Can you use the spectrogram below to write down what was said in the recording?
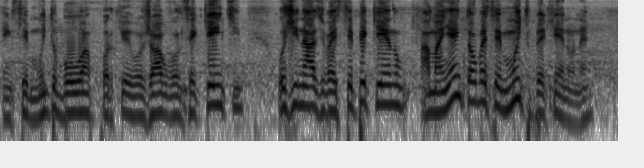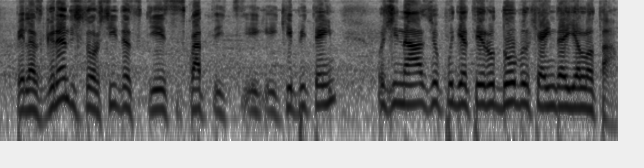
tem que ser muito boa, porque os jogos vão ser quentes. O ginásio vai ser pequeno. Amanhã, então, vai ser muito pequeno, né? Pelas grandes torcidas que esses quatro equipes têm, o ginásio podia ter o dobro que ainda ia lotar.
